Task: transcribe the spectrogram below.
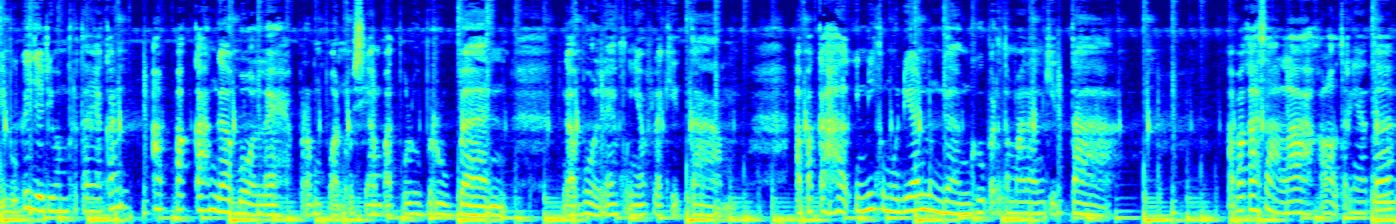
Ibu G jadi mempertanyakan apakah nggak boleh perempuan usia 40 beruban nggak boleh punya flek hitam? Apakah hal ini kemudian mengganggu pertemanan kita? Apakah salah kalau ternyata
